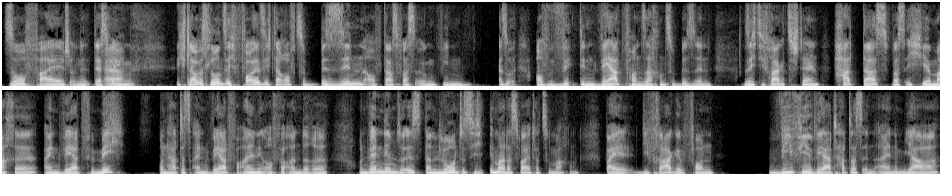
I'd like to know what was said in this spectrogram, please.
so falsch. Und deswegen, ja. ich glaube, es lohnt sich voll, sich darauf zu besinnen, auf das, was irgendwie, also auf den Wert von Sachen zu besinnen. sich die Frage zu stellen, hat das, was ich hier mache, einen Wert für mich? Und hat das einen Wert, vor allen Dingen auch für andere. Und wenn dem so ist, dann lohnt es sich immer, das weiterzumachen. Weil die Frage von, wie viel Wert hat das in einem Jahr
